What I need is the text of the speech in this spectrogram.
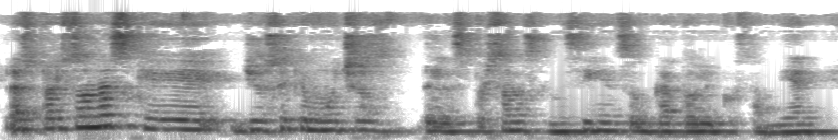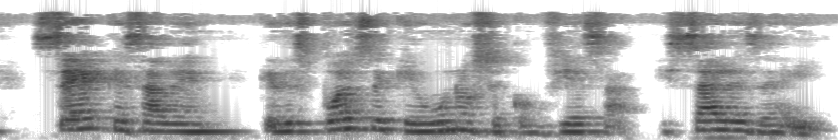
Las personas que, yo sé que muchas de las personas que me siguen son católicos también, sé que saben que después de que uno se confiesa y sales de ahí,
